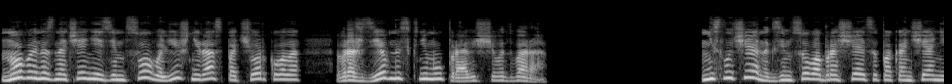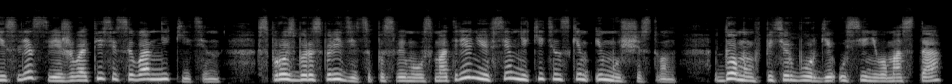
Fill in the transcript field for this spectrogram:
Новое назначение Земцова лишний раз подчеркивало враждебность к нему правящего двора. Не случайно к Земцову обращается по окончании следствия живописец Иван Никитин с просьбой распорядиться по своему усмотрению всем никитинским имуществом: домом в Петербурге у Синего моста,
